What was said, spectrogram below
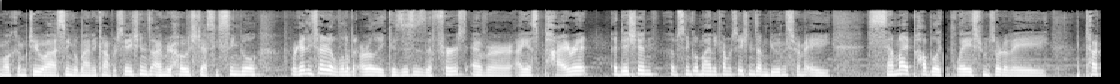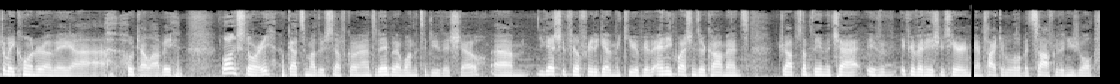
Welcome to uh, Singal Minded Conversations. I'm your host, Jesse Singal. We're getting started a little bit early because this is the first ever, I guess, pirate edition of Singal Minded Conversations. I'm doing this from a semi public place, from sort of a tucked away corner of a uh, hotel lobby. Long story. I've got some other stuff going on today, but I wanted to do this show. Um, you guys should feel free to get in the queue if you have any questions or comments. Drop something in the chat. If if you have any issues hearing me, I'm talking a little bit softer than usual.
